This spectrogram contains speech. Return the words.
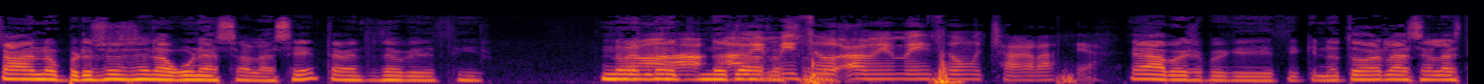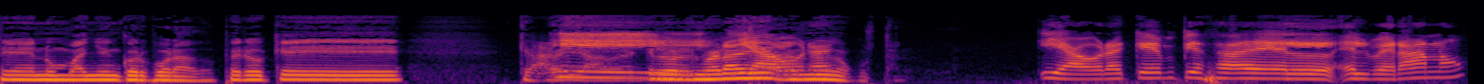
Ah, no, pero eso es en algunas salas, ¿eh? También te tengo que decir. No, no, no, a, mí me hizo, a, mí me hizo, mucha gracia. Ah, por eso porque decir que no todas las salas tienen un baño incorporado, pero que, que, a, y, que los no a mí me gustan. Y ahora que empieza el, el verano,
